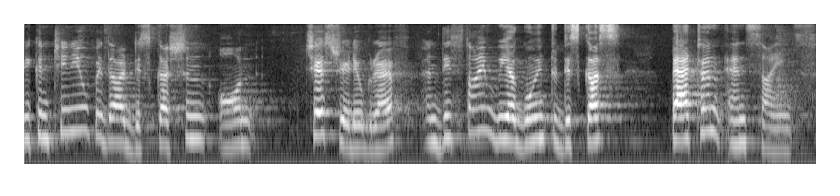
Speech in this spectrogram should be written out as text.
We continue with our discussion on chest radiograph and this time we are going to discuss pattern and signs.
